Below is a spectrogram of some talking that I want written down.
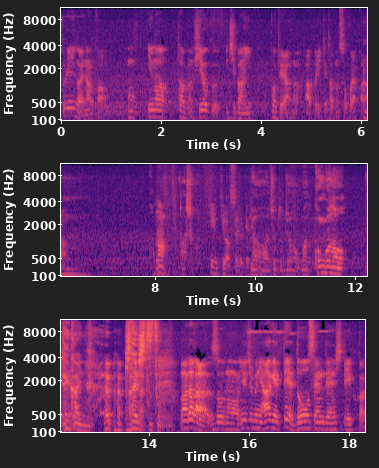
それ以外なんか今多分広く一番ポピュラーなアプリって多分そこやから、かな。っ確かていう気はするけど。にいやーちょっとじゃあ、まあ、今後の展開に 期待しつつ。まあだからその YouTube に上げてどう宣伝していくかっ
